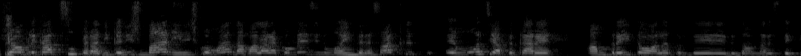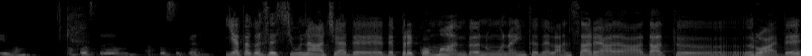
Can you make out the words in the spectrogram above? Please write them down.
Și eu am plecat super, adică nici banii, nici comanda, valoarea comenzii nu mă interesa, cât emoția pe care am trăit-o alături de, de doamna respectivă. A fost, uh, a fost super. Iată că sesiunea aceea de, de precomandă, nu înainte de lansare, a, a dat uh, roade.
